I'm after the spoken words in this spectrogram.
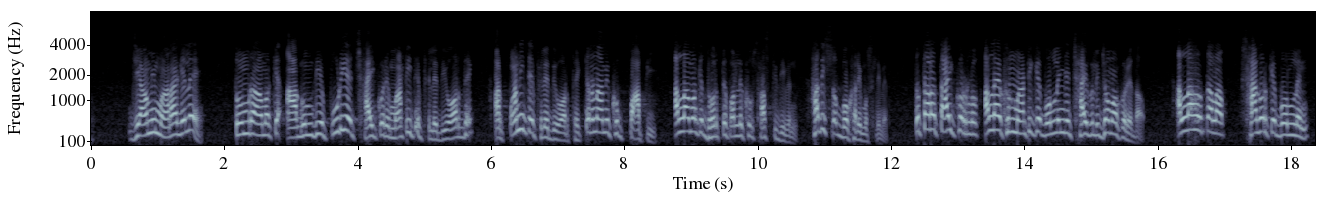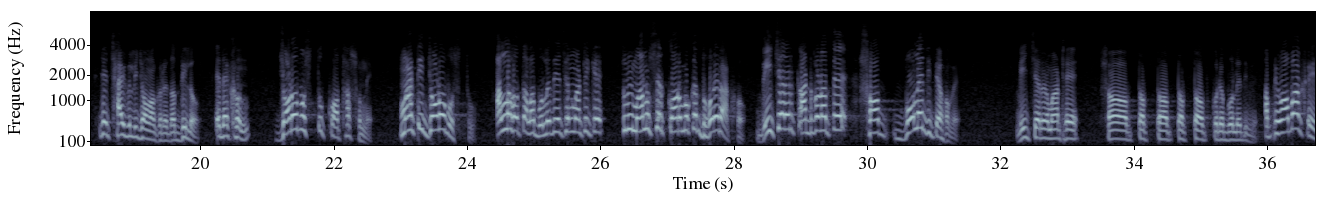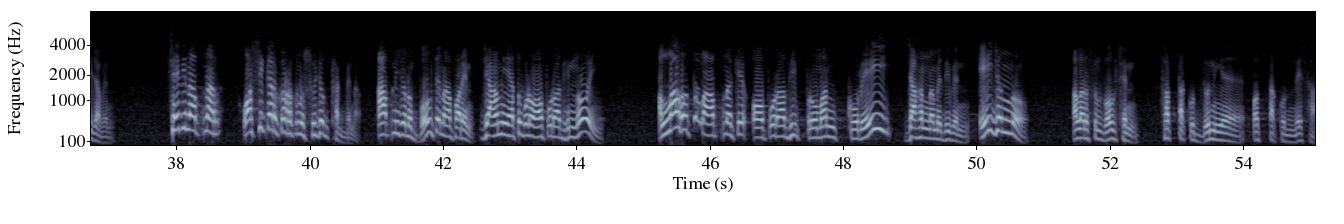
যে, আমি মারা গেলে তোমরা আমাকে আগুন দিয়ে পুড়িয়ে ছাই করে মাটিতে ফেলে দিও অর্ধেক আর পানিতে ফেলে দিও অর্ধেক। কেননা আমি খুব পাপি। আল্লাহ আমাকে ধরতে পারলে খুব শাস্তি দিবেন। হাদিস সব বোখারি মুসলিমের। তো তারা তাই করল। আল্লাহ এখন মাটিকে বললেন যে, ছাইগুলি জমা করে দাও। আল্লাহ তালা সাগরকে বললেন যে, ছাইগুলি জমা করে দাও। দিল। এ দেখুন, জড়বস্তু কথা শুনে। মাটি জড় বস্তু আল্লাহ তালা বলে দিয়েছেন মাটিকে, তুমি মানুষের কর্মকে ধরে রাখো। বিচারের কাঠগড়াতে সব বলে দিতে হবে। বিচারের মাঠে সব টপ টপ টপ টপ করে বলে দিবে। আপনি অবাক হয়ে যাবেন। সেদিন আপনার অস্বীকার করার কোনো সুযোগ থাকবে না। আপনি যেন বলতে না পারেন যে আমি এত বড় অপরাধী নই। আল্লাহ তালা আপনাকে অপরাধী প্রমাণ করেই জাহান নামে দিবেন। এই জন্য আল্লাহ রসুল বলছেন নেশা।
